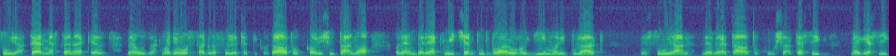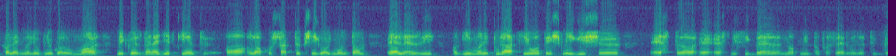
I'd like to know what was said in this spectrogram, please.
szóját termesztenek, ezt behozzák Magyarországra, fölletetik az állatokkal, és utána az emberek mit sem tudva arról, hogy génmanipulált szóján nevelt állatok húsát teszik, megeszik a legnagyobb nyugalommal, miközben egyébként a lakosság többsége, ahogy mondtam, ellenzi a génmanipulációt, és mégis ezt, a, e, ezt viszik be nap mint nap a szervezetükbe.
